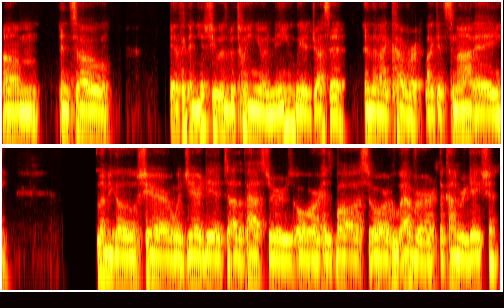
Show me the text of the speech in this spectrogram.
Um, and so if an issue is between you and me, we address it and then I cover it. Like it's not a let me go share what Jared did to other pastors or his boss or whoever, the congregation.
